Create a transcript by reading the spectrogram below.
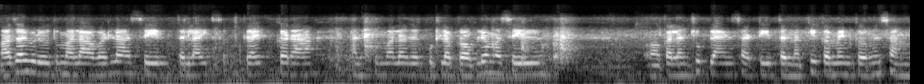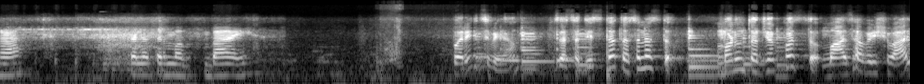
माझा व्हिडिओ तुम्हाला आवडला असेल तर लाईक सबस्क्राईब करा. आणि तुम्हाला जर कुठला प्रॉब्लेम असेल कलांचू प्लॅनसाठी तर नक्की कमेंट करून सांगा. चला तर मग बाय बरेच वेळा जसं दिसतं तसं नसतं. म्हणून तर जग फसतं माझा विश्वास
